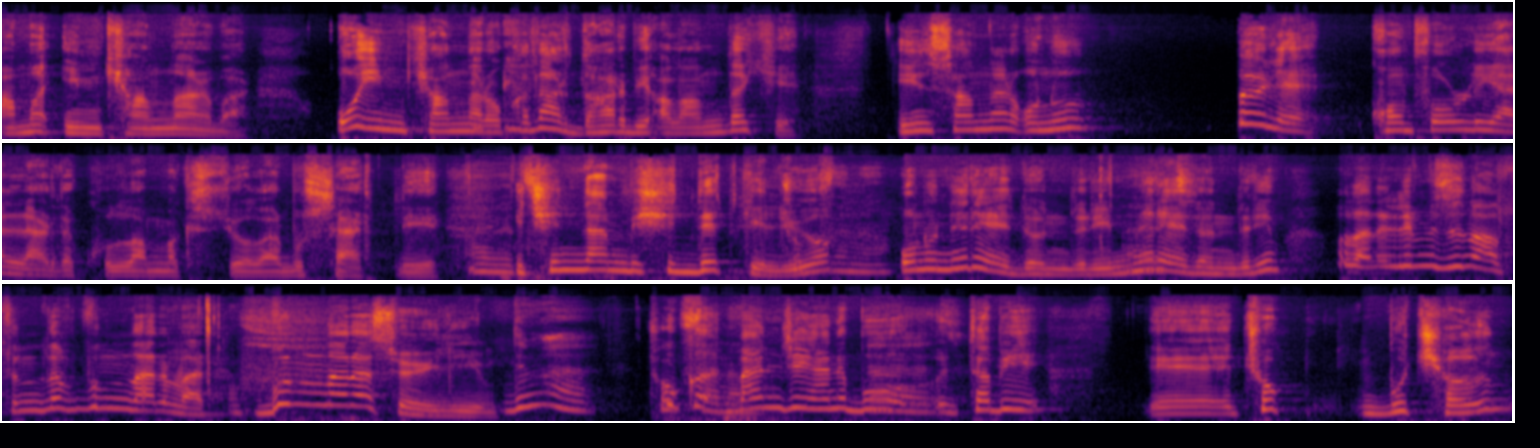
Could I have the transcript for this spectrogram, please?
ama imkanlar var. O imkanlar o kadar dar bir alanda ki insanlar onu böyle konforlu yerlerde kullanmak istiyorlar bu sertliği. İçinden bir şiddet geliyor. Onu nereye döndüreyim, nereye döndüreyim? Ulan elimizin altında bunlar var. Bunlara söyleyeyim. Değil mi? Çok bence yani bu tabii e, çok bu çağın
